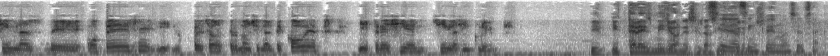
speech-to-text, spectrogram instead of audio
sin las de OPS, y, pues, perdón, sin las de COVAX y 300 sin las incluimos. Y, y 3 millones si las Sí, las incluimos. incluimos, exacto.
